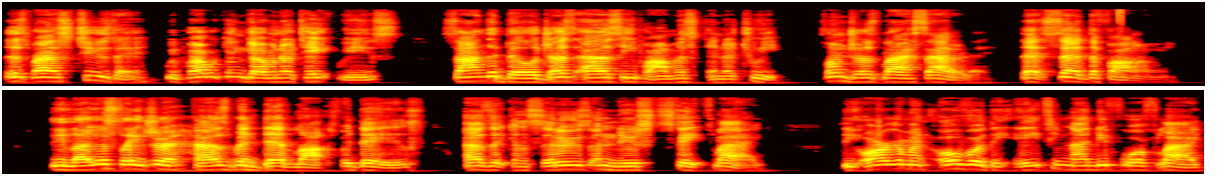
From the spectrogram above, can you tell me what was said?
this past Tuesday, Republican Governor Tate Reeves signed the bill just as he promised in a tweet from just last Saturday that said the following The legislature has been deadlocked for days as it considers a new state flag. The argument over the 1894 flag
